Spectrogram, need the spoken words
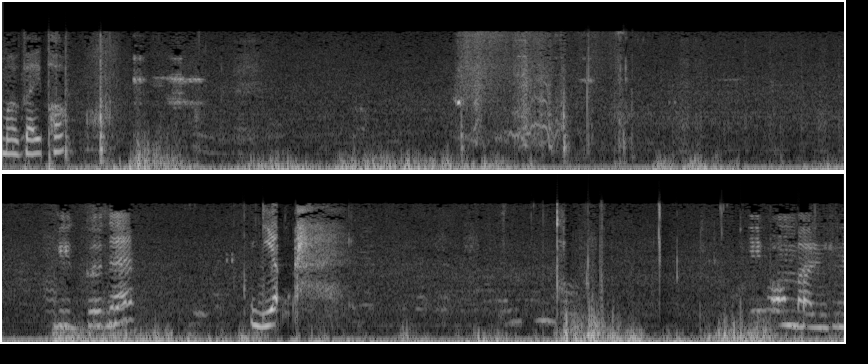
On my vapor. You good there? Yep. Keep on button, can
